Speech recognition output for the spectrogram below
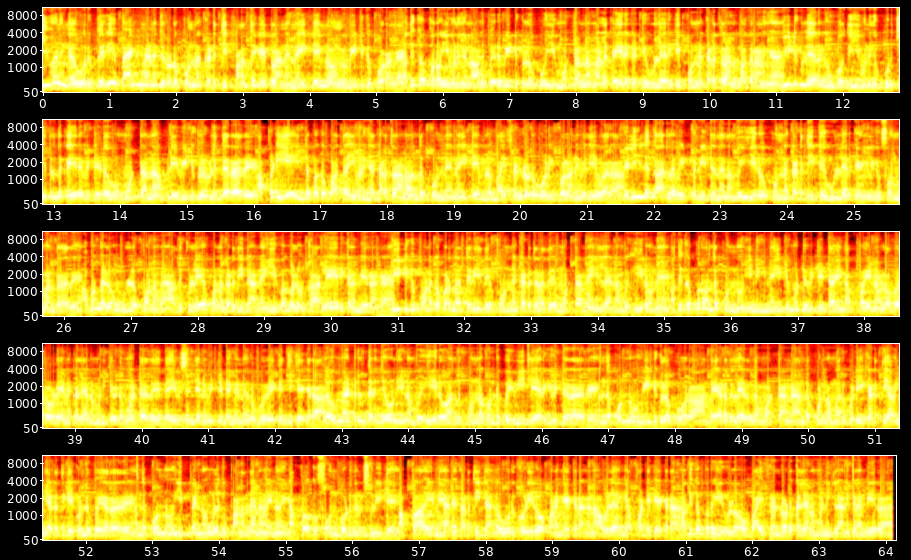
இவனுங்க ஒரு பெரிய பேங்க் மேனேஜரோட பொண்ணை கடத்தி பணத்தை கேட்கலான்னு நைட் டைம்ல அவங்க வீட்டுக்கு போறாங்க. அதுக்கப்புறம் இவனுங்க நாலு பேர் வீட்டுக்குள்ள போய் மொட்டண்ண மேல கயிறை கட்டி உள்ள இறக்கி பொண்ணை கடத்தலான்னு பாக்குறானுங்க. வீட்டுக்குள்ள இறங்கும் போது இவனுங்க புடிச்சிட்டு இருந்த கயிறை விட்டுடவும் மொட்டண்ணா அப்படியே வீட்டுக்குள்ள விழுந்துறாரு. அப்படியே இந்த பக்கம் பார்த்தா இவனுங்க கடத்தலான்னு வந்த பொண்ணு நைட் டைம்ல பாய் ஃப்ரெண்டோட ஓடி போலான்னு வெளியே வரா. வெளியில கார்ல வெயிட் பண்ணிட்டு இருந்த நம்ம ஹீரோ பொண்ணை கடத்திட்டு உள்ள இருக்கவங்களுக்கு ஃபோன் பண்றாரு. அவங்களும் உள்ள போனவன் அதுக்குள்ளேயே பொண்ணை கடத்திட்டானு. இவங்களும் கார் கார்ல ஏறி கிளம்பிடுறாங்க. வீட்டுக்கு போனக்கப்புறம் தான் தெரியுது பொண்ணு கடத்தினது மொட்டானே இல்ல நம்ம ஹீரோன்னு. அதுக்கப்புறம் அந்த பொண்ணு இன்னைக்கு நைட்டு மட்டும் விட்டுட்டா எங்க அப்பா என்னோட லவரோட என்னை கல்யாணம் பண்ணிக்க விட மாட்டாரு. தயவு செஞ்சு என்னை விட்டுடுங்கன்னு ரொம்பவே கெஞ்சி கேட்கறா லவ் மேட்டர்னு தெரிஞ்சவனே நம்ம ஹீரோ அந்த பொண்ணை கொண்டு போய் வீட்லயே இறக்கி விட்டுறாரு. அந்த பொண்ணும் வீட்டுக்குள்ள போறா. அந்த இடத்துல இருந்த மொட்டானை அந்த பொண்ணை மறுபடியும் கடத்தி அவங்க இடத்துக்கே கொண்டு போயிடுறாரு. அந்த பொண்ணும் இப்ப என்ன உங்களுக்கு பணம் தானே வேணும்? எங்க அப்பாவுக்கு ஃபோன் போடுங்கன்னு சொல்லிட்டு அப்பா என்னை யாரே கடத்திட்டாங்க. ஒரு கோடி ரூபா பணம் கேட்கறாங்கன்னு அவளே அவங்க அப்பாட்ட கேட்குறான் அதுக்கப்புறம் இவ்வளோ பாய் ஃப்ரெண்டோட கல்யாணம் பண்ணிக்கலான்னு கிளம்பிடுறான்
